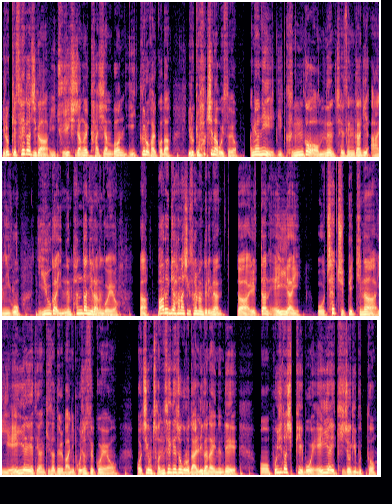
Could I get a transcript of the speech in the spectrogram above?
이렇게 세 가지가 이 주식시장을 다시 한번 이끌어 갈 거다 이렇게 확신하고 있어요. 당연히 이 근거 없는 제 생각이 아니고 이유가 있는 판단이라는 거예요. 자 빠르게 하나씩 설명드리면 자 일단 AI 뭐챗 GPT나 이 AI에 대한 기사들 많이 보셨을 거예요. 어, 지금 전 세계적으로 난리가 나 있는데 어, 보시다시피 뭐 AI 기저귀부터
